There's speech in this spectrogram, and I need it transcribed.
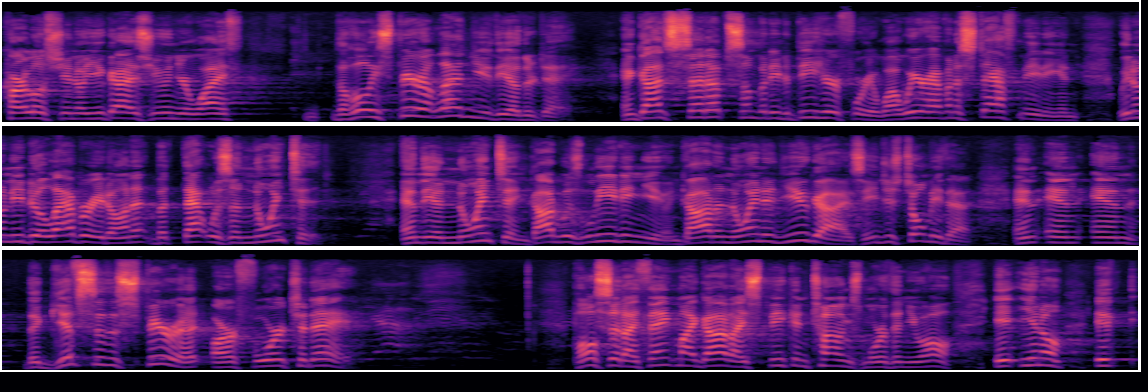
Carlos, you know, you guys, you and your wife, the Holy Spirit led you the other day. And God set up somebody to be here for you while we were having a staff meeting. And we don't need to elaborate on it, but that was anointed. And the anointing, God was leading you, and God anointed you guys. He just told me that. And, and, and the gifts of the Spirit are for today. Paul said, I thank my God I speak in tongues more than you all. It, you know, it,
